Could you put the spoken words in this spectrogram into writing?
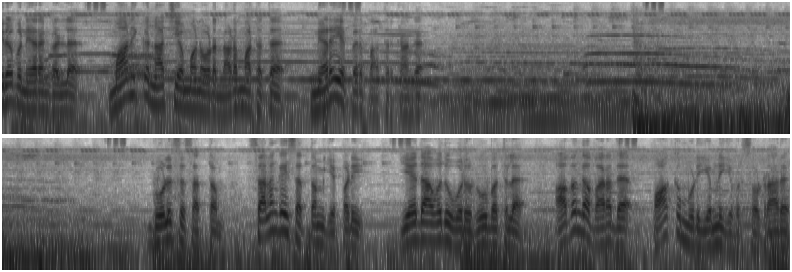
இரவு நேரங்கள்ல மாணிக்க நாச்சியம்மனோட நடமாட்டத்தை நிறைய பேர் பார்த்திருக்காங்க. கொலுசு சத்தம் சலங்கை சத்தம் எப்படி? ஏதாவது ஒரு ரூபத்துல அவங்க வரத பார்க்க முடியும்னு இவர் சொல்றாரு.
